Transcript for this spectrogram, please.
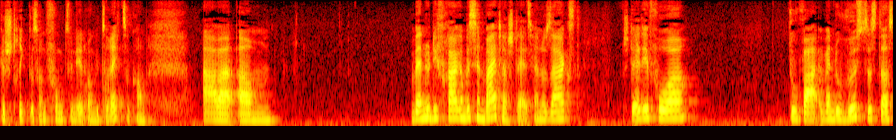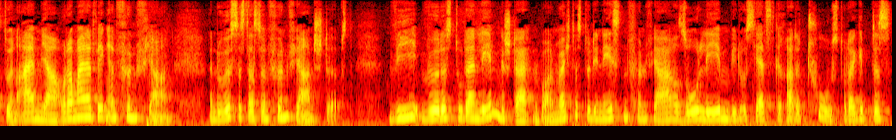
gestrickt ist und funktioniert, irgendwie zurechtzukommen. Aber ähm, wenn du die Frage ein bisschen weiter stellst, wenn du sagst, stell dir vor, du war, wenn du wüsstest, dass du in einem Jahr oder meinetwegen in fünf Jahren, wenn du wüsstest, dass du in fünf Jahren stirbst, wie würdest du dein Leben gestalten wollen? Möchtest du die nächsten fünf Jahre so leben, wie du es jetzt gerade tust? Oder gibt es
